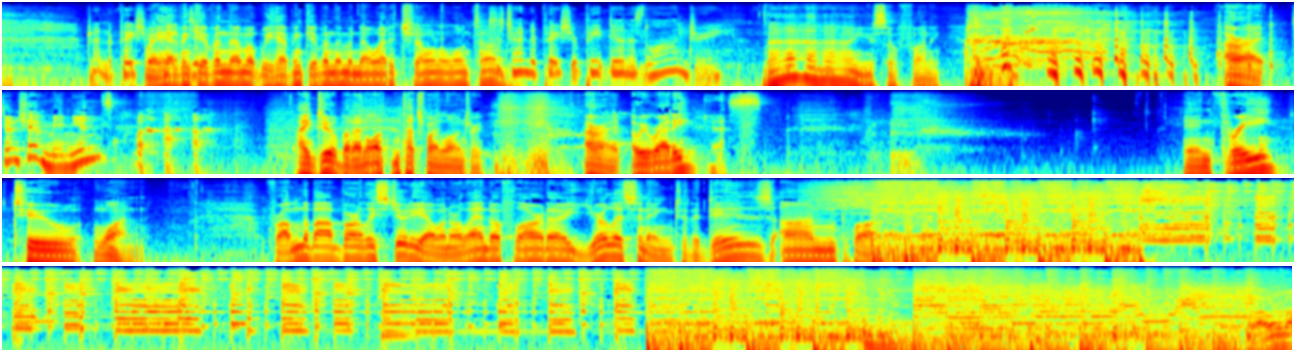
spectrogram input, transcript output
I'm trying to picture. We Pete haven't do- given them. A, we haven't given them a no edit show in a long time. Just trying to picture Pete doing his laundry. Ah, you're so funny. all right. Don't you have minions? I do, but I don't let them touch my laundry. All right. Are we ready? Yes. In three, two, one. From the Bob Barley Studio in Orlando, Florida, you're listening to the Diz Unplugged.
